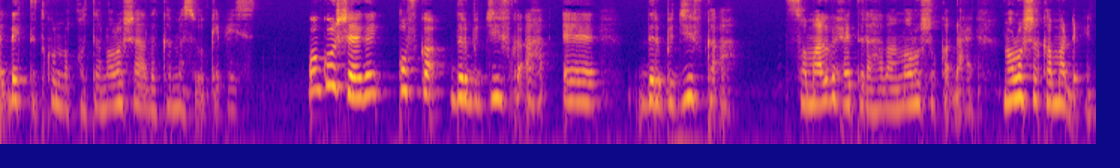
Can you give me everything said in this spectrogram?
addicted ku noqoto noloshaada kama soo kacaysid waan kuu sheegay qofka darbijiifka ah ee darbijiifka ah soomaalida waxay tiraahdaa noloshu ka dhacay nolosha kama dhicin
